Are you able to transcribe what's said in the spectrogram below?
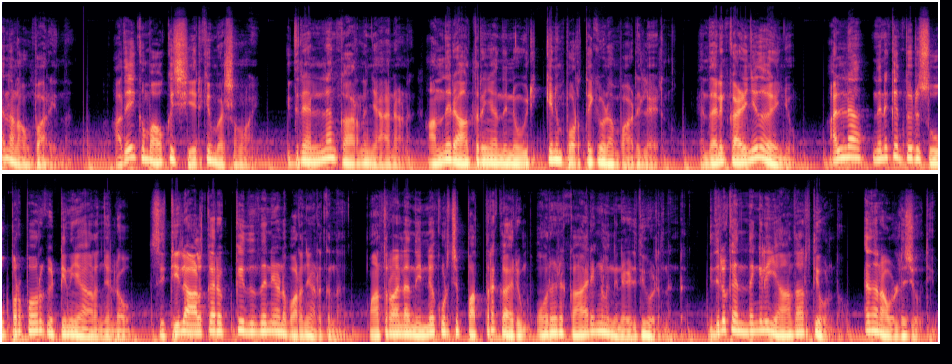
എന്നാണ് അവൻ പറയുന്നത്. അതേക്കുമ്പോൾ അവൾക്ക് ശരിക്കും വിഷമമായി. ഇതിനെല്ലാം കാരണം ഞാനാണ്. അന്ന് രാത്രി ഞാൻ നിന്നെ ഒരിക്കലും പുറത്തേക്ക് വിടാൻ പാടില്ലായിരുന്നു. എന്തായാലും കഴിഞ്ഞത് കഴിഞ്ഞു. അല്ല നിനക്ക് എന്തൊരു സൂപ്പർ പവർ കിട്ടി ഞാൻ അറിഞ്ഞല്ലോ? സിറ്റിയിലെ ആൾക്കാരൊക്കെ ഇത് തന്നെയാണ് പറഞ്ഞു നടക്കുന്നത്. മാത്രമല്ല നിന്നെക്കുറിച്ച് പത്രക്കാരും ഓരോരോ കാര്യങ്ങൾ ഇങ്ങനെ എഴുതി വിടുന്നുണ്ട്. ഇതിലൊക്കെ എന്തെങ്കിലും യാഥാർത്ഥ്യമുണ്ടോ എന്നാണ് അവളുടെ ചോദ്യം.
